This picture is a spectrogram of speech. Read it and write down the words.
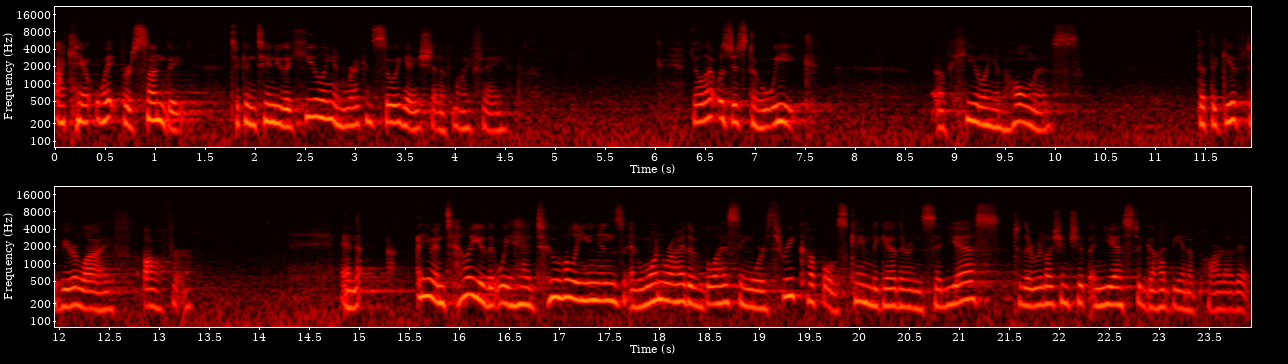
I can't wait for Sunday to continue the healing and reconciliation of my faith. Y'all, that was just a week of healing and wholeness that the gift of your life offer. And I didn't even tell you that we had two holy unions and one rite of blessing where three couples came together and said yes to their relationship and yes to God being a part of it.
